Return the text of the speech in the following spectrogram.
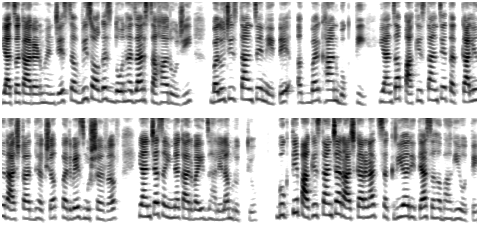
याचं कारण म्हणजे सव्वीस ऑगस्ट दोन हजार सहा रोजी बलुचिस्तानचे नेते अकबर खान बुक्ती यांचा पाकिस्तानचे तत्कालीन राष्ट्राध्यक्ष परवेज मुशर्रफ यांच्या सैन्य कारवाईत झालेला मृत्यू. बुक्ती पाकिस्तानच्या राजकारणात सक्रियरित्या सहभागी होते.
